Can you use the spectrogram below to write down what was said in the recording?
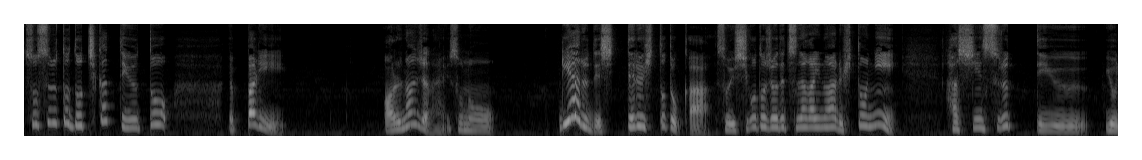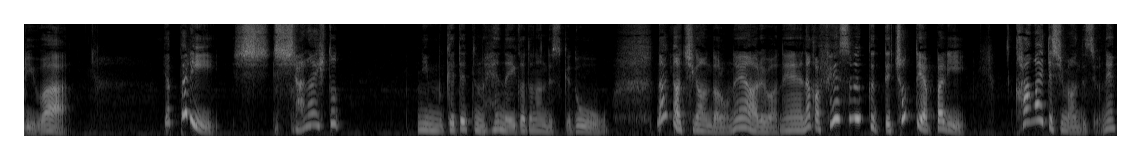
そうすると、どっちかっていうと、やっぱり、あれなんじゃない？その、リアルで知ってる人とか、そういう仕事上でつながりのある人に発信するっていうよりは、やっぱり知らない人ってに向けてっていうのも変な言い方なんですけど、何が違うんだろうね、あれはね。なんか Facebook ってちょっとやっぱり考えてしまうんですよね。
